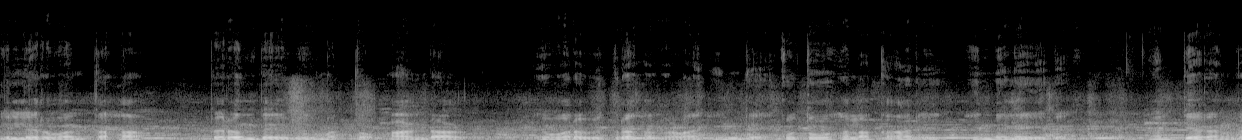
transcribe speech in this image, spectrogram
ಇಲ್ಲಿರುವಂತಹ ಪೆರುಂದೇವಿ ಮತ್ತು ಆಂಡಾಳ್ ಇವರ ವಿಗ್ರಹಗಳ ಹಿಂದೆ ಕುತೂಹಲಕಾರಿ ಹಿನ್ನೆಲೆ ಇದೆ. ಅಂತ್ಯರಂಗ,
